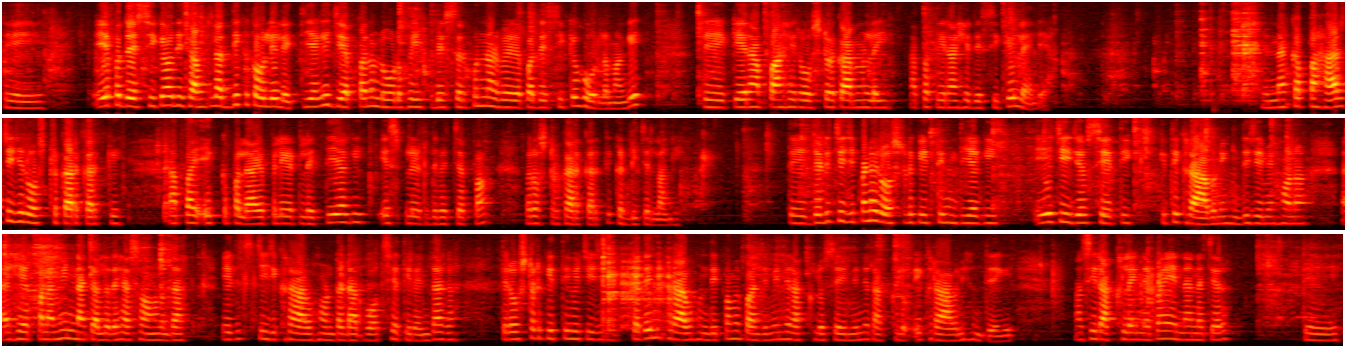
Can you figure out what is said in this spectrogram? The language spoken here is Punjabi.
ਤੇ ਇਹ ਆਪਾਂ ਦੇਸੀ ਘਿਓ ਦੀ ਸਮਝ ਲਾ ਅੱਧੀ ਕੁ ਕੌਲੀ ਲੈਤੀ ਹੈਗੀ, ਜੇ ਆਪਾਂ ਨੂੰ ਲੋੜ ਹੋਈ ਬੇਸਨ ਭੁੰਨਣ ਵੇਲੇ ਆਪਾਂ ਦੇਸੀ ਘਿਓ ਹੋਰ ਲਵਾਂਗੇ। ਤੇ ਕੇਰਾ ਆਪਾਂ ਇਹ ਰੋਸਟਰ ਕਰਨ ਲਈ ਆਪਾਂ ਕੇਰਾ ਇਹ ਦੇਸੀ ਘਿਓ ਲੈ ਲਿਆ। ਜਿੰਨਾ ਕੁ ਆਪਾਂ ਹਰ ਚੀਜ਼ ਰੋਸਟਰ ਕਰ ਕਰਕੇ ਆਪਾਂ ਇੱਕ ਪਲਾ ਪਲੇਟ ਲੈਤੀ ਹੈਗੀ, ਇਸ ਪਲੇਟ ਦੇ ਵਿੱਚ ਆਪਾਂ ਰੋਸਟਰ ਕਰ ਕਰਕੇ ਕੱਢੀ ਚੱਲਾਂਗੇ। ਤੇ ਜਿਹੜੀ ਚੀਜ਼ ਭੈਣੇ ਰੋਸਟਡ ਕੀਤੀ ਹੁੰਦੀ ਹੈਗੀ, ਇਹ ਚੀਜ਼ ਛੇਤੀ ਕਿਤੇ ਖਰਾਬ ਨਹੀਂ ਹੁੰਦੀ, ਜਿਵੇਂ ਹੁਣ ਇਹ ਆਪਣਾ ਮਹੀਨਾ ਚੱਲ ਰਿਹਾ ਸਾਉਣ ਦਾ। ਇਹਦੇ 'ਚ ਚੀਜ਼ ਖਰਾਬ ਹੋਣ ਦਾ ਡਰ ਬਹੁਤ ਛੇਤੀ ਰਹਿੰਦਾ ਹੈਗਾ। ਤੇ ਰੋਸਟਡ ਕੀਤੀ ਹੋਈ ਚੀਜ਼ ਕਦੇ ਨਹੀਂ ਖਰਾਬ ਹੁੰਦੀ, ਭਾਵੇਂ 5 ਮਹੀਨੇ ਰੱਖ ਲਓ 6 ਮਹੀਨੇ ਰੱਖ ਲਓ, ਇਹ ਖਰਾਬ ਨਹੀਂ ਹੁੰਦੇ ਹੈਗੇ। ਅਸੀਂ ਰੱਖ ਲੈਨੇ ਭਾਵੇਂ ਇੰਨਾ ਨਾ ਚਿਰ। ਤੇ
